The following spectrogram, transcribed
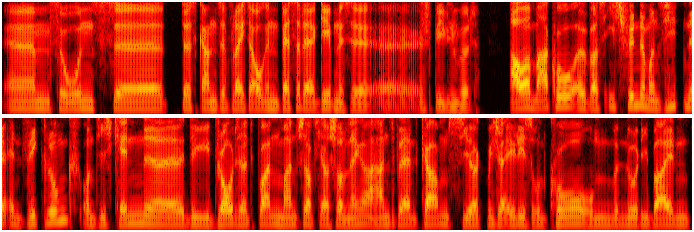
ähm, für uns äh, das Ganze vielleicht auch in bessere Ergebnisse äh, spiegeln wird. Aber Marco, äh, was ich finde, man sieht eine Entwicklung und ich kenne äh, die Project One-Mannschaft ja schon länger. Hans-Bernd Kamps, Jörg Michaelis und Co., um nur die beiden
